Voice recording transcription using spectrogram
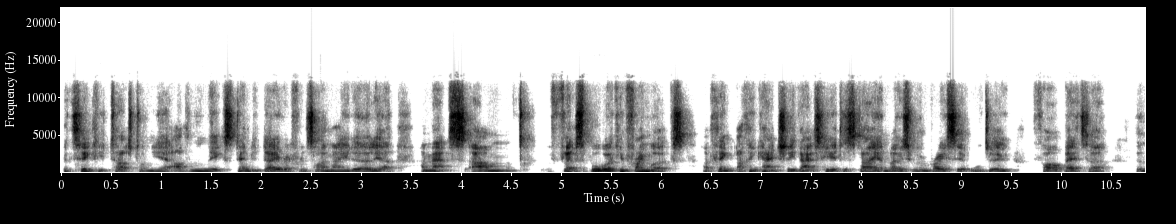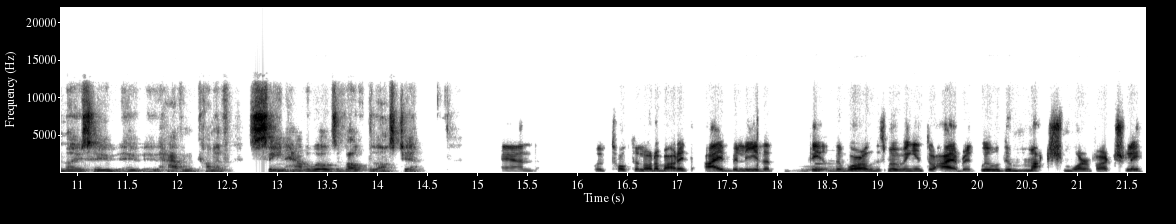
particularly touched on yet, other than the extended day reference I made earlier, and that's um, flexible working frameworks. I think, I think actually that's here to stay, and those who embrace it will do far better than those who, who, who haven't kind of seen how the world's evolved the last year. And we've talked a lot about it. I believe that the, the world is moving into hybrid. We will do much more virtually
